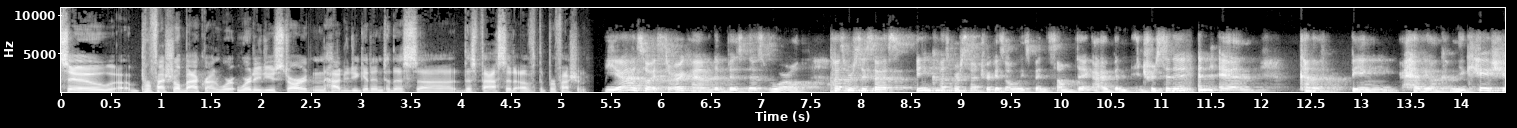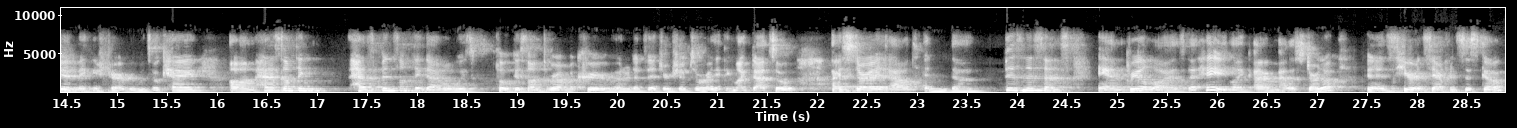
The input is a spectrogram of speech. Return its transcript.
So, uh, professional background. Where, where, did you start, and how did you get into this uh, this facet of the profession? Yeah, so I started kind of in the business world. Customer success, being customer centric, has always been something I've been interested in, and kind of being heavy on communication, making sure everyone's okay, um, has something has been something that I've always focused on throughout my career, whether that's internships or anything like that. So I started out in the business sense and realize that hey, like I'm at a startup and it's here in San Francisco,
